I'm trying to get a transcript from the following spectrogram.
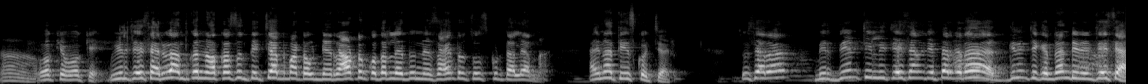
ఆ. Okay okay. వీళ్ళు చేశారు. అందుకని నా కోసం తెచ్చారనమాట నేను రావటం కుదరలేదు. నేను సాయంత్రం చూసుకుంటాలే అన్న. అయినా తీసుకొచ్చారు. చూసారా? మీరు గ్రీన్ చిల్లీ చేశానని చెప్పారు కదా? గ్రీన్ చికెన్ రండి నేను చేశా.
